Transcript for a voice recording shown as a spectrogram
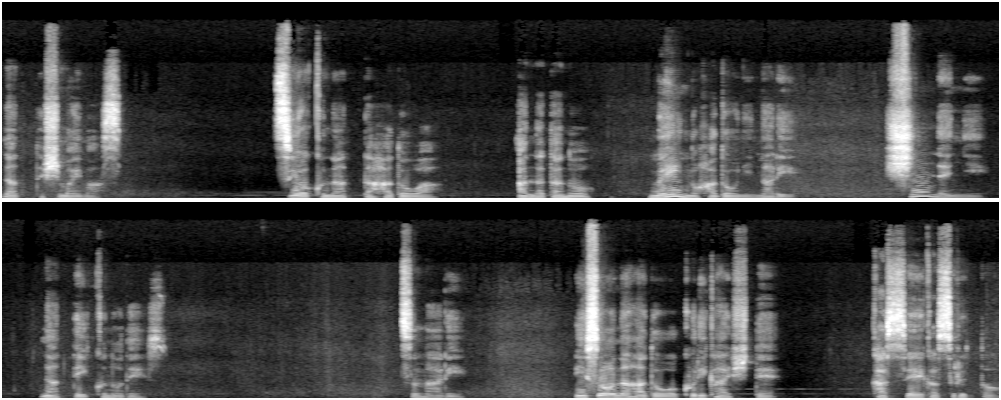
なってしまいます。強くなった波動はあなたのメインの波動になり信念になっていくのです。つまり理想な波動を繰り返して活性化すると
